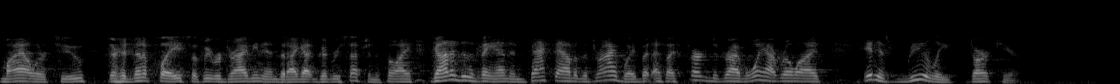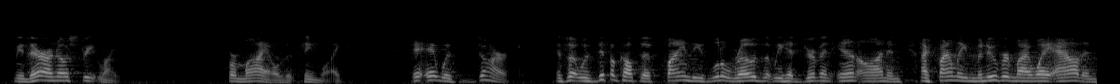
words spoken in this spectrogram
mile or two, there had been a place as we were driving in that I got good reception. And so I got into the van and backed out of the driveway, but as I started to drive away, I realized it is really dark here. I mean, there are no street lights for miles, it seemed like. It, it was dark. And so it was difficult to find these little roads that we had driven in on, and I finally maneuvered my way out and,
